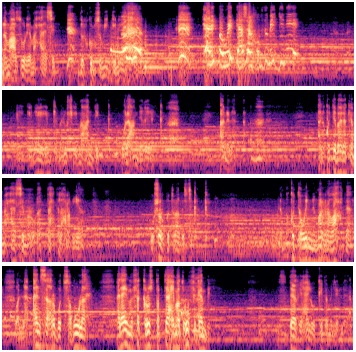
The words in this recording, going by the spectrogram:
أنا معذور يا محاسن. دول 500 جنيه. يا ريت موتني عشان 500 جنيه. الجنيه يمكن ملوش قيمة عندك ولا عند غيرك. أنا لأ. أنا كنت بالك يا محاسن مرقات تحت العربيات وشرب تراب السكك. لما كنت أون مرة واحدة ولا أنسى أربط صامولة ألاقي المفك رسطه بتاعي مضروب في جنبي. صداغي حلو كده من الاقلام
